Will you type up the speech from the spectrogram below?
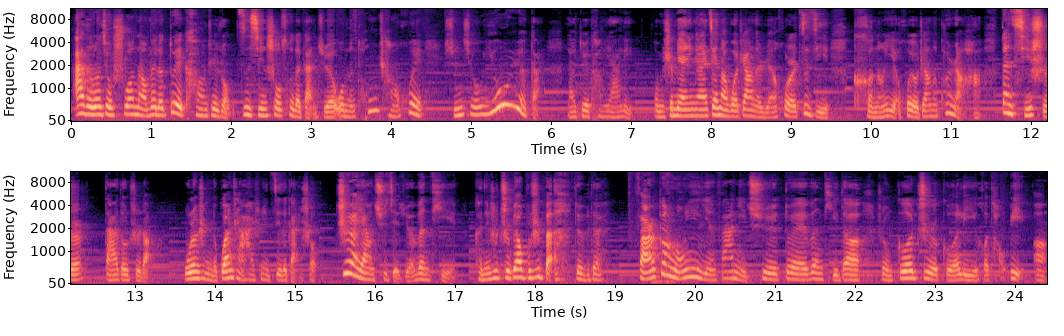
阿德勒就说呢，为了对抗这种自信受挫的感觉，我们通常会寻求优越感来对抗压力。我们身边应该见到过这样的人，或者自己可能也会有这样的困扰哈。但其实大家都知道，无论是你的观察还是你自己的感受，这样去解决问题肯定是治标不治本，对不对？反而更容易引发你去对问题的这种搁置、隔离和逃避啊，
